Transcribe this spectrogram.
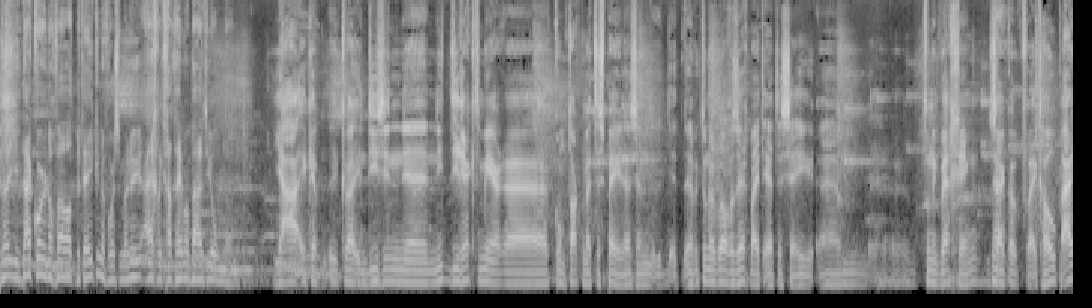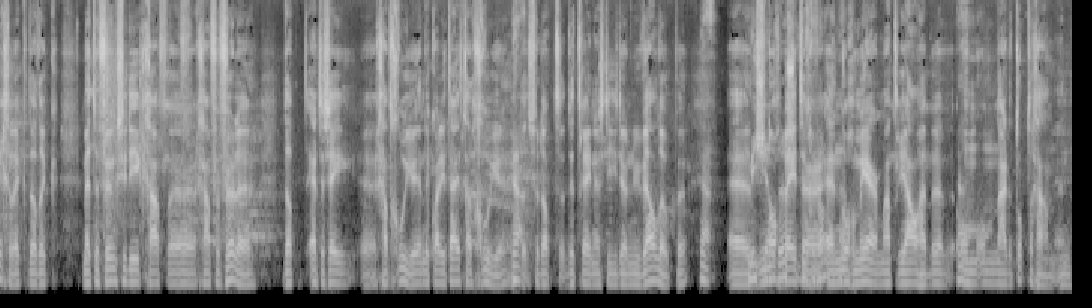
Dat je- daar kon je nog wel wat betekenen voor ze, maar nu eigenlijk gaat het helemaal buiten je om dan. Ja, ik heb ik, in die zin eh, niet direct meer eh, contact met de spelers. En dit heb ik toen ook wel gezegd bij het RTC. Ehm, eh, toen ik wegging, zei ik ook, ik hoop eigenlijk dat ik met de functie die ik ga, ver- ga vervullen, dat RTC eh, gaat groeien en de kwaliteit gaat groeien. Ja. Dat- zodat de trainers die er nu wel lopen, Ja. eh, nog dus, beter en nog meer materiaal hebben om, om naar de top te gaan. En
